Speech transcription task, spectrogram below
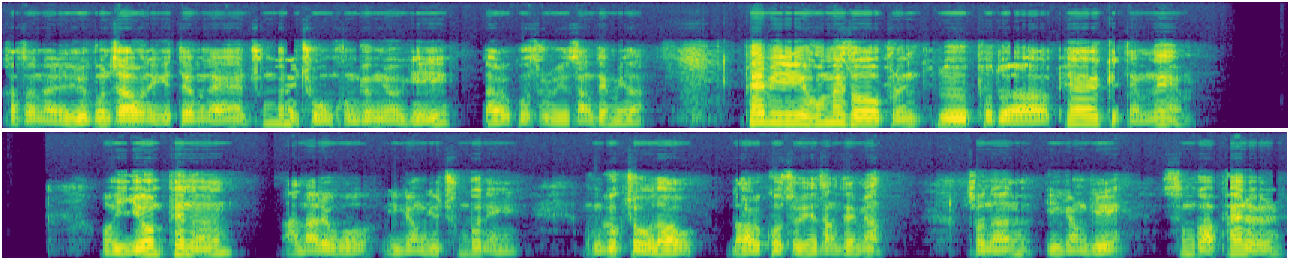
가서는 1군 자원이기 때문에 충분히 좋은 공격력이 나올 것으로 예상됩니다. 펩이 홈에서 브랜드포드와 패했기 때문에 어, 2연패는 안 하려고 이 경기 충분히 공격적으로 나오, 나올 것으로 예상되면 저는 이 경기 승과 패를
